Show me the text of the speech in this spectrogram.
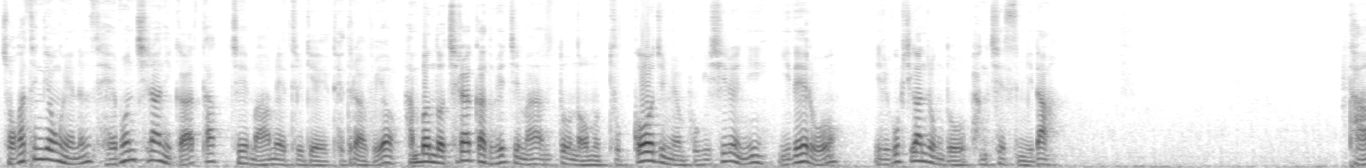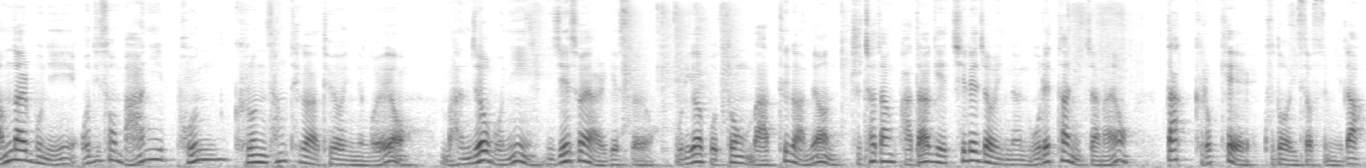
저 같은 경우에는 세 번 칠하니까 딱 제 마음에 들게 되더라고요. 한 번 더 칠할까도 했지만 또 너무 두꺼워지면 보기 싫으니 이대로 7시간 정도 방치했습니다. 다음날 보니 어디서 많이 본 그런 상태가 되어 있는 거예요. 만져보니 이제서야 알겠어요. 우리가 보통 마트 가면 주차장 바닥에 칠해져 있는 우레탄 있잖아요. 딱 그렇게 굳어 있었습니다.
